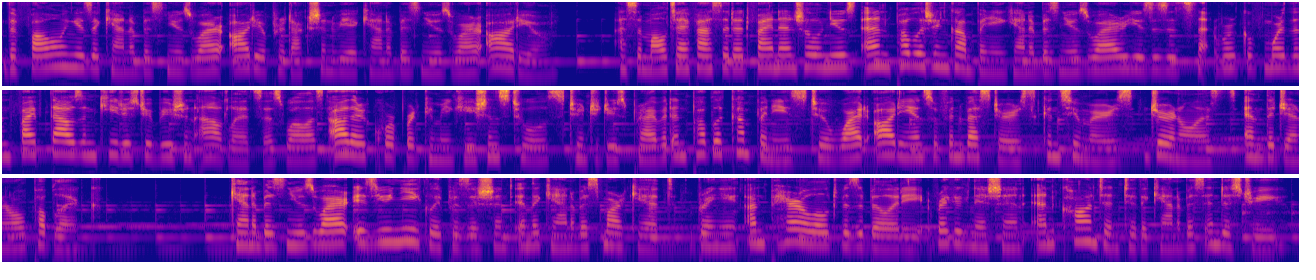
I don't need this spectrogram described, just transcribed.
The following is a Cannabis Newswire audio production via Cannabis Newswire Audio. As a multifaceted financial news and publishing company, Cannabis Newswire uses its network of more than 5,000 key distribution outlets as well as other corporate communications tools to introduce private and public companies to a wide audience of investors, consumers, journalists, and the general public. Cannabis Newswire is uniquely positioned in the cannabis market, bringing unparalleled visibility, recognition, and content to the cannabis industry.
